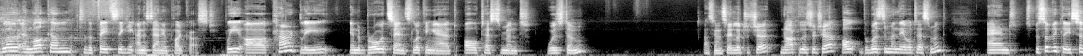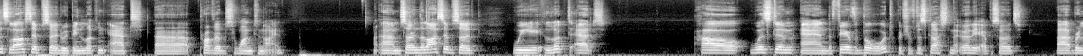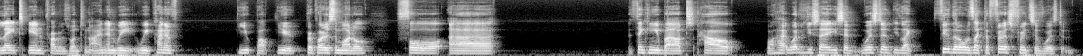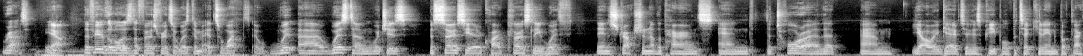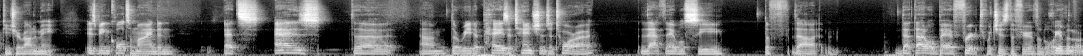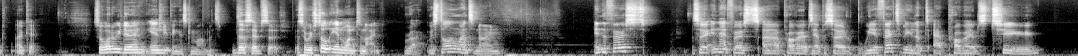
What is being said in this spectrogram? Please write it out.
Hello and welcome to the Faith Seeking Understanding podcast. We are currently, in a broad sense, looking at Old Testament wisdom. I was going to say literature, not literature, all, the wisdom in the Old Testament. And specifically, since last episode, we've been looking at uh, Proverbs 1 to 9. Um, so, in the last episode, we looked at how wisdom and the fear of the Lord, which we've discussed in the earlier episodes, uh, relate in Proverbs 1 to 9. And we, we kind of, you well, you proposed a model for uh, thinking about how, well, how, what did you say? You said wisdom, you like, fear of the Lord is like the first fruits of wisdom. Right. Yeah. The fear of the Lord is the first fruits of wisdom. It's what uh, uh, wisdom, which is associated quite closely with the instruction of the parents and the Torah that um, Yahweh gave to His people, particularly in a book like Deuteronomy, is being called to mind. And it's as the um, the reader pays attention to Torah that they will see the, the that that will bear fruit, which is the fear of the Lord Fear of the Lord. Okay. So, what are we doing and in keeping His commandments. this episode? So, we're still in 1 to 9. Right. We're still in 1 to 9. In the first, so in that first uh, Proverbs episode, we effectively looked at Proverbs 2,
